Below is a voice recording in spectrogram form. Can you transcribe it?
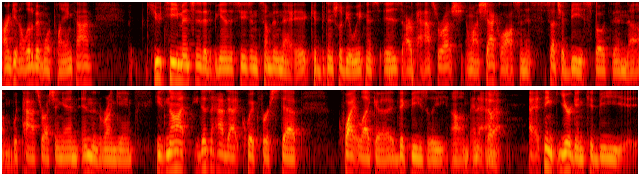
aren't getting a little bit more playing time. QT mentioned it at the beginning of the season. Something that it could potentially be a weakness is our pass rush, and why Shaq Lawson is such a beast, both in um, with pass rushing and in the run game. He's not. He doesn't have that quick first step quite like a Vic Beasley. Um, and I, I, think Yeargin could be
